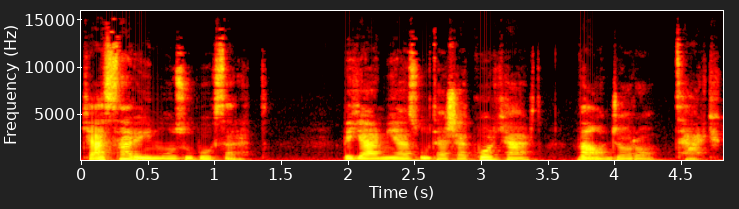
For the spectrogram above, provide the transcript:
که از سر این موضوع بگذرد. به گرمی از او تشکر کرد و آنجا را ترک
